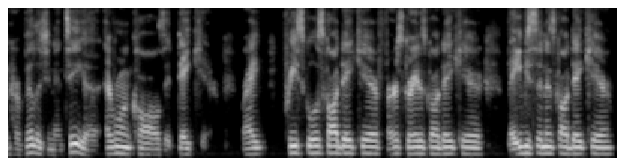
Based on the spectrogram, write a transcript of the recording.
in her village in Antigua, everyone calls it daycare, right? Preschool is called daycare, first grade is called daycare, babysitting is called daycare.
